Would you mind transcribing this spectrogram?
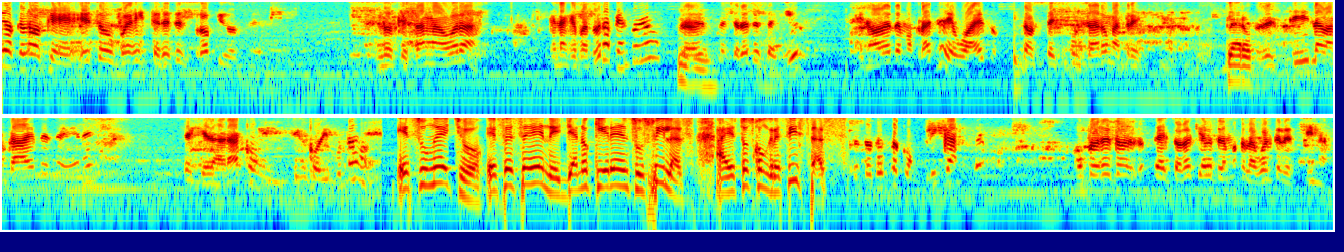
yo creo que eso fue intereses propios de los que están ahora en la jefatura, pienso yo. Uh -huh. Es interés de seguir. Si no haber democracia, llegó a eso. Nos expulsaron a tres. Claro. Entonces, sí, la bancada FCN se quedará con cinco diputados. Es un hecho. FCN ya no quiere en sus filas a estos congresistas. Entonces, esto complica un proceso electoral que ya lo tenemos a la vuelta de la esquina.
